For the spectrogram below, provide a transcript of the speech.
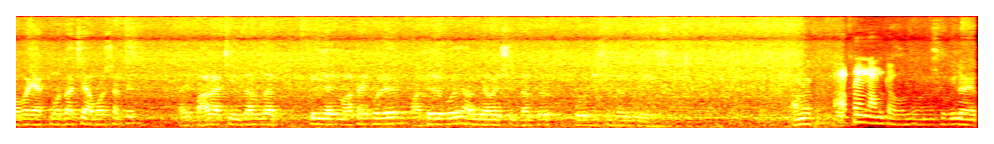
সবাই একমত আছে আমার সাথে। আমি পাড়ার চিন্তাভাবনাকেই আমি মাথায় করে মাথায় করে আমি আমার সিদ্ধান্ত কমিটির সিদ্ধান্ত নিয়েছি। আমরা আপনার নামটা বলুন। সুবিনয়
